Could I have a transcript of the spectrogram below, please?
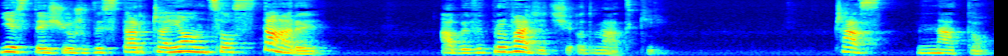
Jesteś już wystarczająco stary, aby wyprowadzić się od matki. Czas na to.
